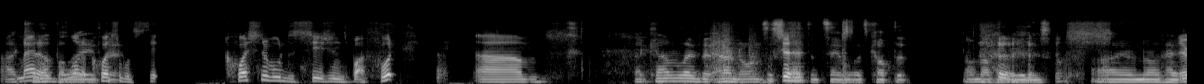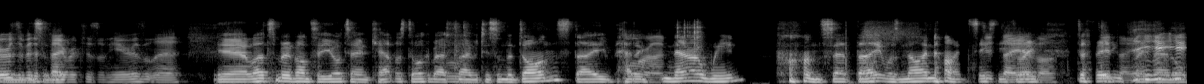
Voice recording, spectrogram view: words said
I made a lot of questionable deci- questionable decisions by foot. Um, I can't believe that Aaron Naughton's It's just- escaped and Sam Lloyd's copped it. I'm not happy with this. I am not happy. there is a bit of at all. favoritism here, isn't there? Yeah, let's move on to your team, Cat. Let's talk about Mm. favoritism. The Dons, they had a Alright. narrow win on Saturday. It was 9 9 Did they 63, defeating you, you,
